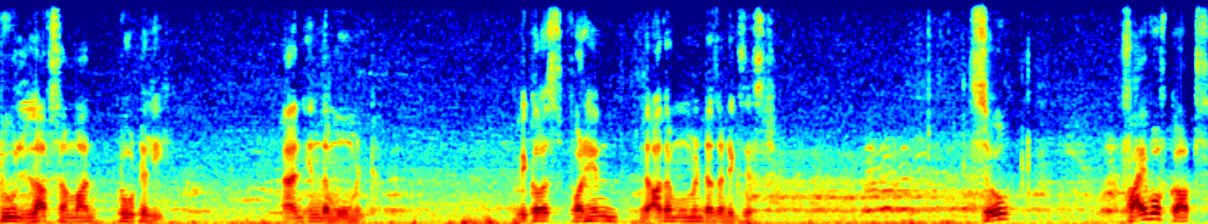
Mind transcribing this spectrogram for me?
to love someone totally and in the moment. Because for him the other moment doesn't exist. So five of cups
